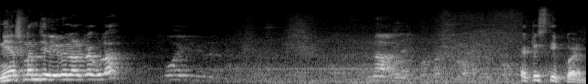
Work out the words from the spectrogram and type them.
নিয়ে আসলাম যে ইলেভেন আলট্রা গুলা। একটু স্কিপ করেন।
